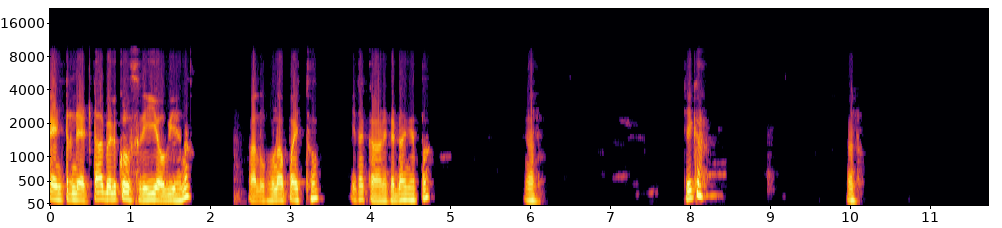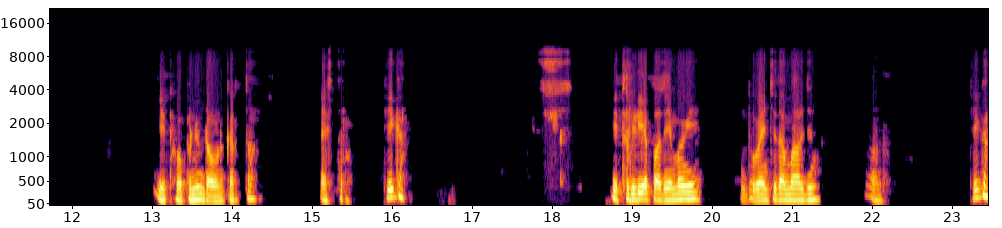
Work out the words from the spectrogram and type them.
ਇੰਟਰਨੈਟ ਆ ਬਿਲਕੁਲ ਫ੍ਰੀ ਆ ਉਹ ਵੀ ਹਨਾ। ਆ ਹੁਣ ਆਪਾਂ ਇੱਥੋਂ ਇਹ ਤਾਂ ਕਾਣ ਕੱਢਾਂਗੇ ਆਪਾਂ। ਆ ਠੀਕ ਆ? ਆ ਇਥੋਂ ਆਪਾਂ ਨੂੰ ਡਾਊਨ ਕਰਤਾ, ਇਸ ਤਰ੍ਹਾਂ, ਠੀਕ ਆ? ਇੱਥੋਂ ਜਿਹੜੀ ਆਪਾਂ ਦੇਵਾਂਗੇ 2 ਇੰਚ ਦਾ ਮਾਰਜਨ ਠੀਕ ਆ?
